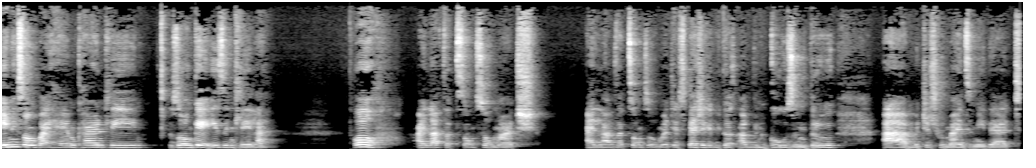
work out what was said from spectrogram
Any song by him. Currently, Zonke Izindlela. Oh, I love that song so much. I love that song so much, especially because I've been going through. Um, it just reminds me that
